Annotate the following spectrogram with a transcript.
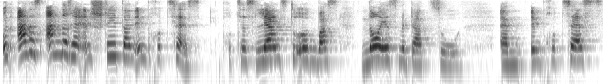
und alles andere entsteht dann im Prozess. Im Prozess lernst du irgendwas Neues mit dazu. Ähm, Im Prozess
